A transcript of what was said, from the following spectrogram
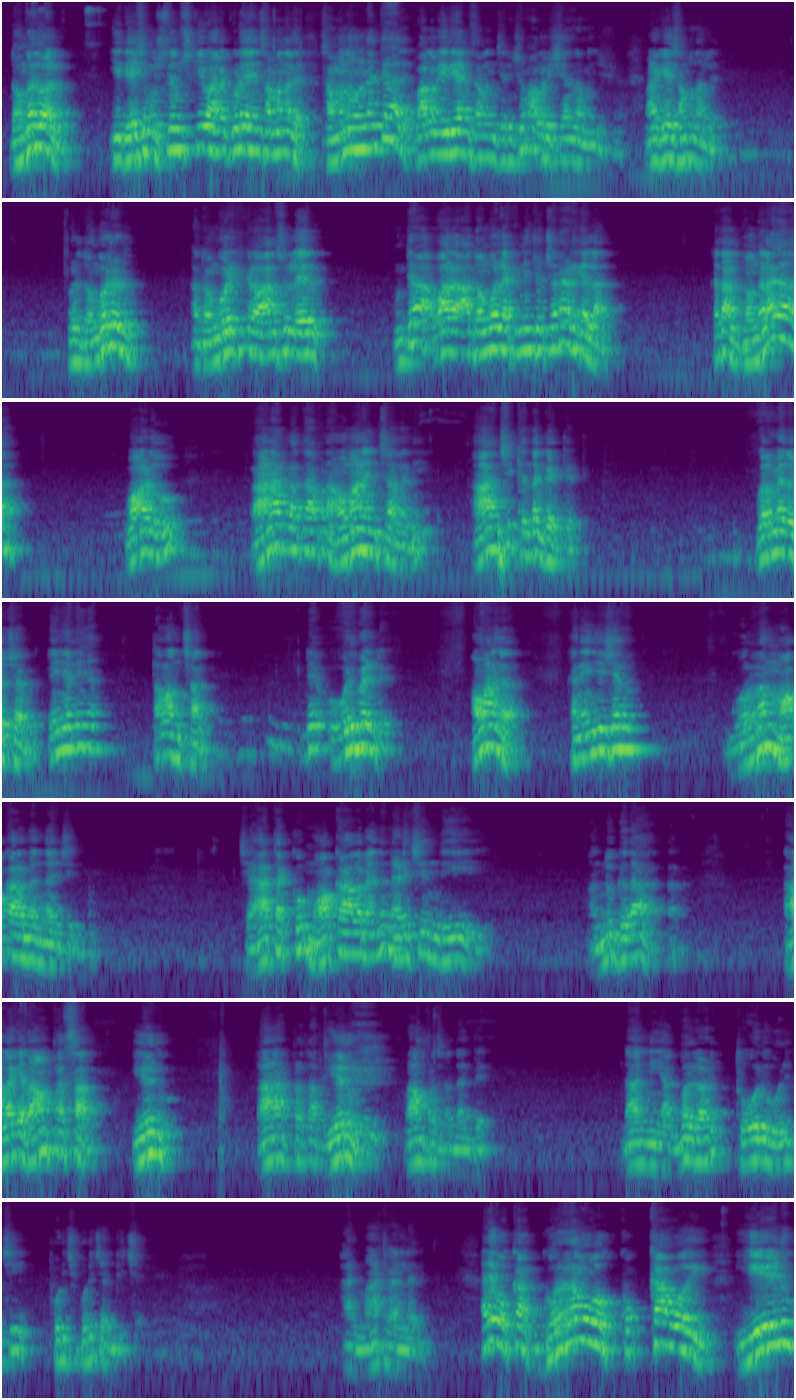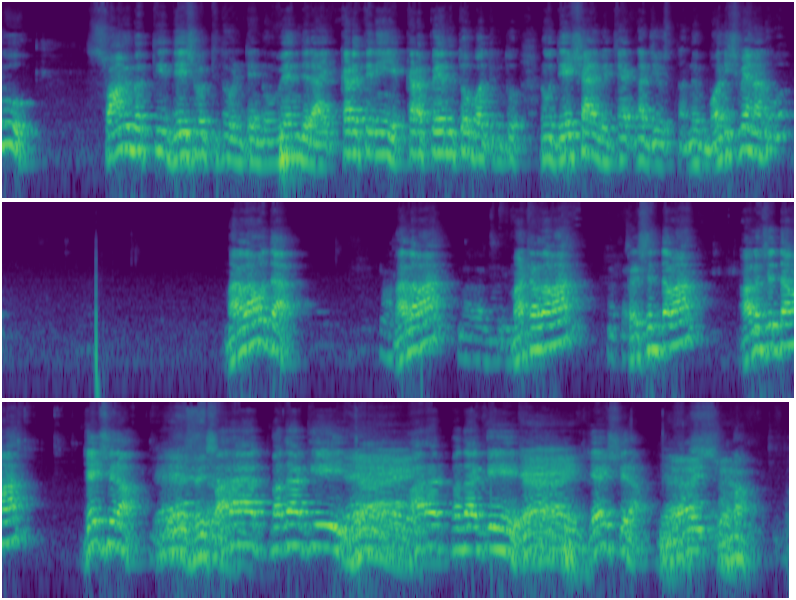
దొంగలు వాళ్ళు. ఈ దేశ ముస్లిమ్స్కి వాళ్ళకి కూడా ఏం సంబంధం లేదు. సంబంధం ఉందంటే అది. వాళ్ళ వీర్యానికి సంబంధించిన విషయం వాళ్ళ విషయానికి సంబంధించిన విషయం. మనకేం సంబంధం లేదు. వాడు దొంగోడాడు. ఆ దొంగోడికి ఇక్కడ వారసులు లేరు. ఉంటే వాడు ఆ దొంగోళ్ళు ఎక్కడి నుంచి వచ్చారో అక్కడికి వెళ్ళాలి. కదా వాళ్ళు దొంగలా కదా? వాడు రాణా ప్రతాప్ను అవమానించాలని ఆర్చి కింద కట్టాడు గుర్రం మీద వచ్చాడు. ఏం చేయాలి తల ఉంచాలి అంటే ఓడిపోయింది. అవమానం కదా. కానీ ఏం చేశారు? గుర్రం మోకాల మీద నడిచింది. చేతకు మోకాల మీద నడిచింది. అందుకు కదా అలాగే రాంప్రసాద్ ఏనుగు. రాణా ప్రతాప్ ఏనుగు. రాంప్రసాద్ దాని పేరు. దాన్ని అక్బర్ గారు తోలు ఒలిచి పొడిచి పొడిచి చంపించాడు. ఆయన మాట వినలేదు. అరే ఒక గుర్రం ఓ కుక్క ఓ ఏనుగు స్వామి భక్తి దేశభక్తితో ఉంటే నువ్వేందిరా? ఇక్కడ తిని ఇక్కడ పేరుతో బతుకుతూ నువ్వు దేశాన్ని వ్యతిరేకంగా జీవిస్తున్నావు. నువ్వు మనిషివేనా నువ్వు? మరదా వద్దా? మరదామా మాట్లాడదామా? ప్రసిద్ధమా ఆలోచిద్దామా? జై శ్రీరామ్. భారత్ మదాకి భారత్ మదాకి జై శ్రీరామ్.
